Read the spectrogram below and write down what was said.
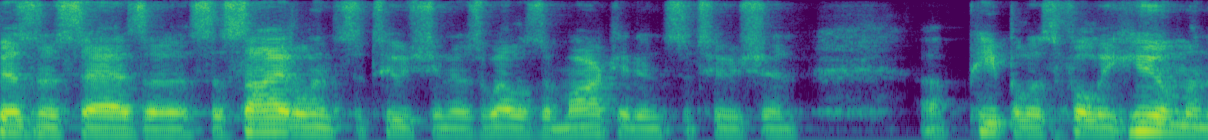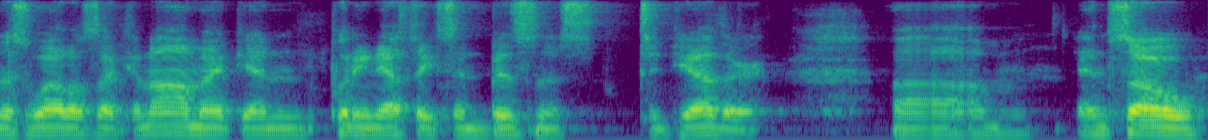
business as a societal institution as well as a market institution, uh, people as fully human as well as economic, and putting ethics and business together. Um, and so,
